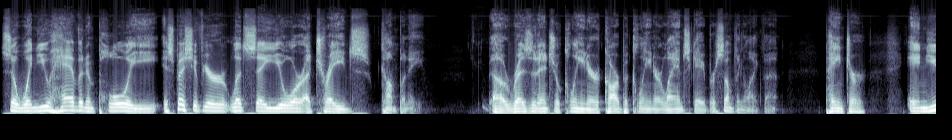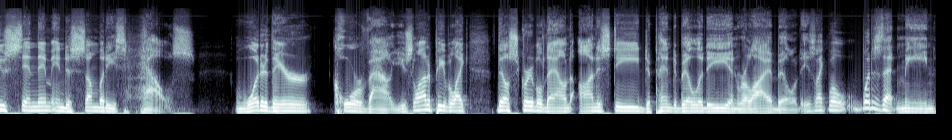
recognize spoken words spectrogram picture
so when you have an employee, especially if you're, let's say you're a trades company, a residential cleaner, carpet cleaner, landscaper, something like that, painter, and you send them into somebody's house, what are their core values? A lot of people like they'll scribble down honesty, dependability, and reliability. It's like, well, what does that mean?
